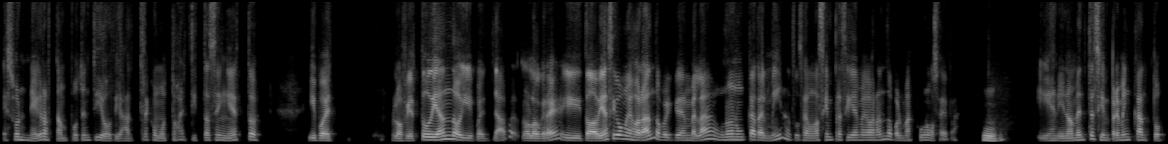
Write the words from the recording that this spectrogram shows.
esos negros tan potentes y odiantes como estos artistas en esto. Y pues lo fui estudiando y pues ya pues, lo logré. Y todavía sigo mejorando porque en verdad uno nunca termina. O sea, uno siempre sigue mejorando por más que uno sepa. Y genuinamente siempre me encantó.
